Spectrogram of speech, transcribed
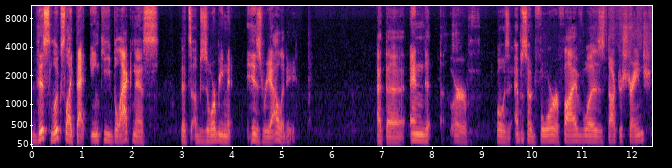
this looks like that inky blackness that's absorbing his reality at the end or what was it, episode four or five was Doctor Strange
